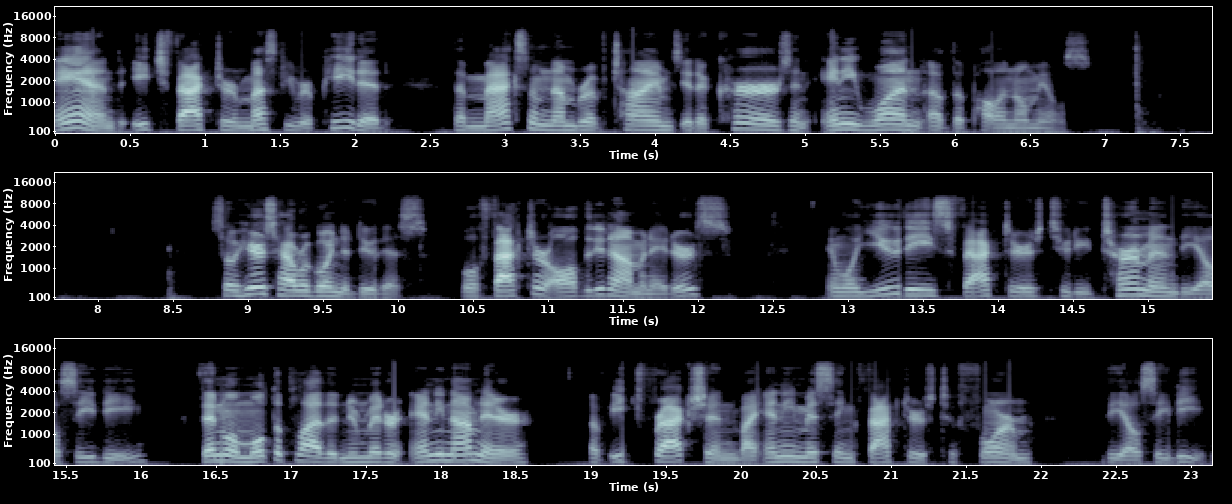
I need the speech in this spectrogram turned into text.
and each factor must be repeated the maximum number of times it occurs in any one of the polynomials. So here's how we're going to do this. We'll factor all the denominators, and we'll use these factors to determine the LCD. Then we'll multiply the numerator and denominator of each fraction by any missing factors to form the LCD.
